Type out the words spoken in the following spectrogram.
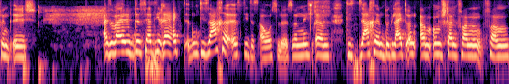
finde ich. Also weil das ja direkt die Sache ist, die das auslöst und nicht ähm, die Sache in Begleitumstand von vom,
